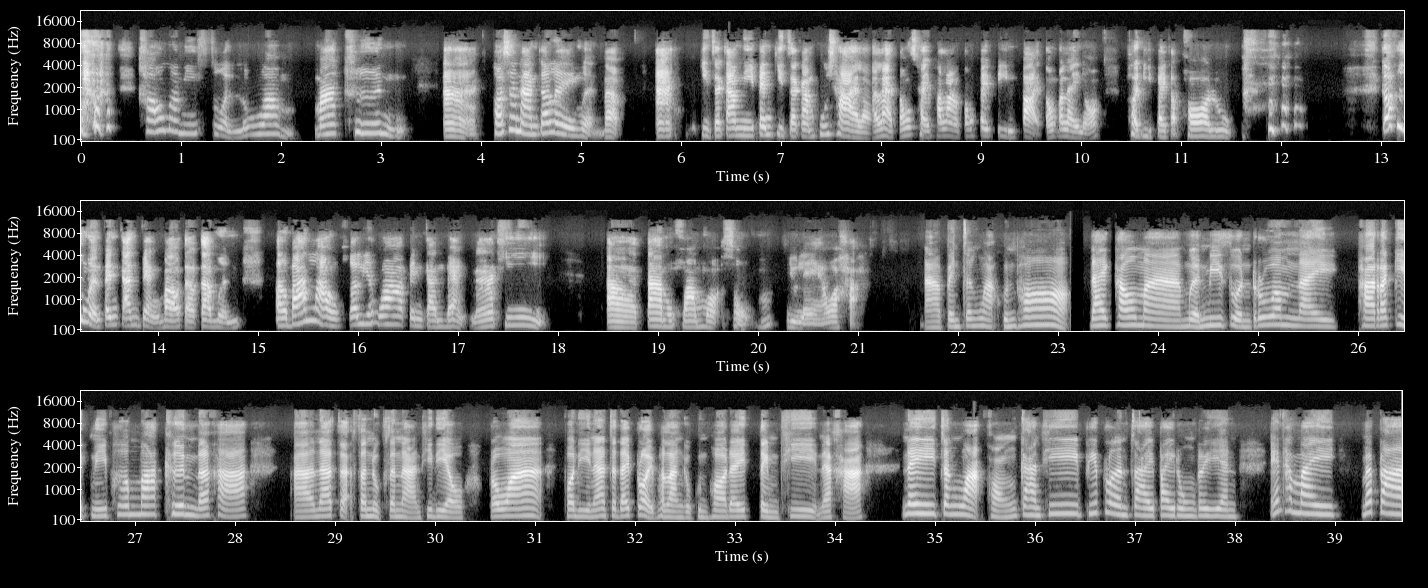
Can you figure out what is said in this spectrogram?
จะเข้ามามีส่วนร่วมมากขึ้น อ่า เพราะฉะนั้นก็เลยเหมือนแบบอะกิจกรรมนี้เป็นกิจกรรมผู้ชายแล้วแหละต้องใช้พลังต้องไปปีนป่ายต้องอะไรเนาะพอดีไปกับพ่อลูก ก็คือเหมือนเป็นการแบ่งเบาแต่แต่เหมือนเออบ้านเราก็เรียกว่าเป็นการแบ่งหน้าที่อ่าตามความเหมาะสมอยู่แล้วอะค่ะ อ่า เป็นจังหวะคุณพ่อได้เข้ามาเหมือนมีส่วนร่วมใน ภารกิจนี้เพิ่มมากขึ้นนะคะอ่าน่าจะสนุกสนานทีเดียว เพราะว่าพอดีน่าจะได้ปล่อยพลังกับคุณพ่อได้เต็มที่นะคะ ในจังหวะของการที่พี่เพลินใจไปโรงเรียน เอ๊ะทำไมแม่ปลา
